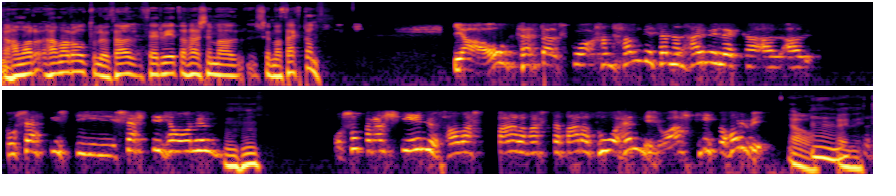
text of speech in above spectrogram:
Hann var, hann var ótrúlega, það, þeir vita það sem að, sem að þekkt hann. Já, þetta sko, hann hafði þennan hæfileika að, að þú settist í settið hjá honum Mm og svo bara allt í einu, þá varst bara, varst það bara þú og henni og allt hitt og horfi. Já, einmitt.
